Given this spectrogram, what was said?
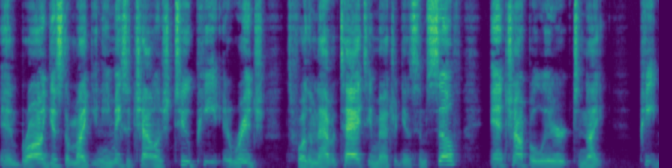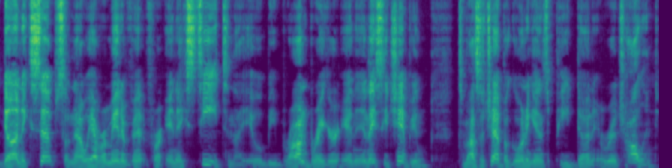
and Bron gets the mic and he makes a challenge to Pete and Ridge for them to have a tag team match against himself and Ciampa later tonight. Pete Dunne accepts. So now we have our main event for NXT tonight. It will be Bron Breakker and the NXT champion, Tommaso Ciampa, going against Pete Dunne and Ridge Holland.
